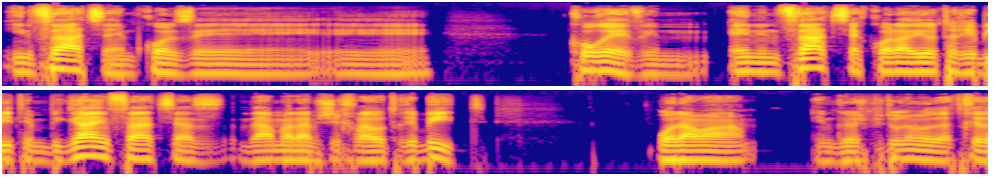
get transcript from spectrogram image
האינפלציה, אם כל זה... אה, קורה, ואם אין אינפלציה, כל העליות הריבית הן בגלל אינפלציה, אז למה להמשיך לעלות ריבית? או למה, אם גם יש פיטורים, להתחיל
